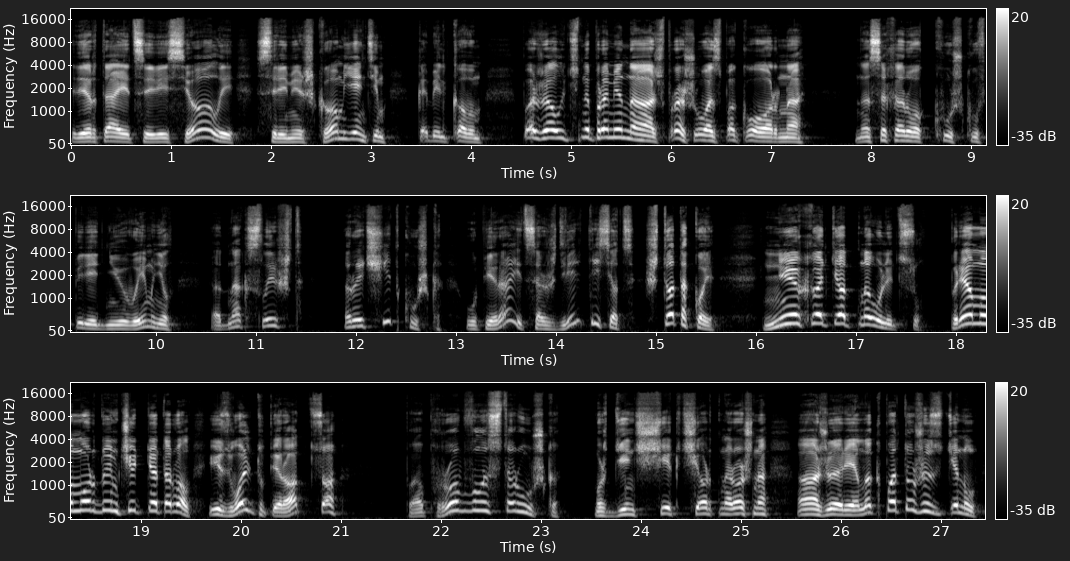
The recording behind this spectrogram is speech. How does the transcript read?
вертается веселый, с ремешком ентим Кобельковым. «Пожалуйте на променаж, прошу вас покорно». На сахарок кушку в переднюю выманил, однако слышит, рычит кушка, упирается, аж дверь трясется. «Что такое?» «Не хотят на улицу. Прямо морду им чуть не оторвал. Изволит упираться». Попробовала старушка. Может, денщик черт нарочно ожерелок потуже затянул?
